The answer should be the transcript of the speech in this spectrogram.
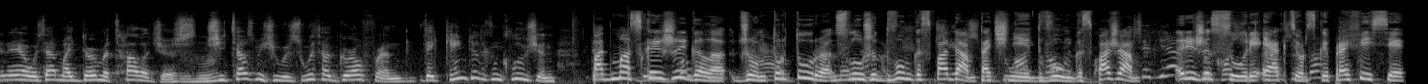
Today I was at my dermatologist. She tells me she was with her girlfriend. They came to the conclusion Под маской Жигала Джон Туртура служит двум господам, точнее двум госпожам, режиссуре и актерской профессии.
